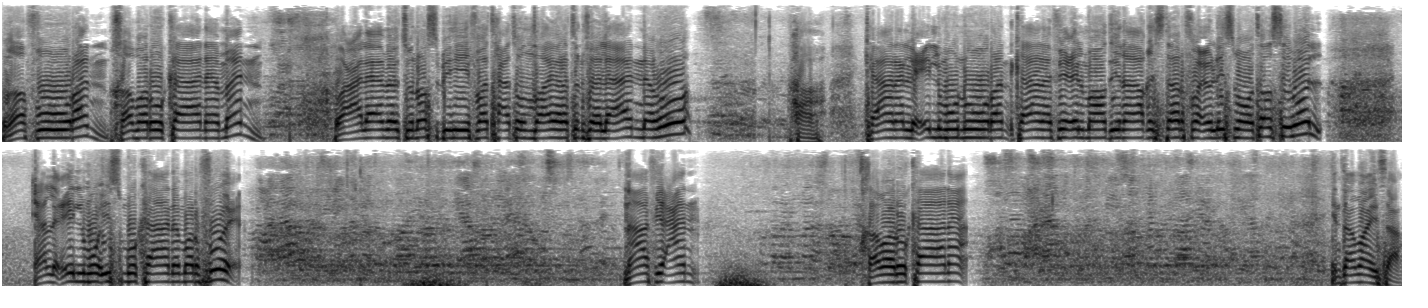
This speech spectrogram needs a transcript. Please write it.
hafuuran khabaru kaana man wacalaamatu nasbihi fatxatun daahiratun fala'annahu kaana alcilmu nuuran kaana ficil maadi naaqis tarfacu lisma watansibul alcilmu ismu kaana marfuuc naafican khabaru kaana intaa ma haysaa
